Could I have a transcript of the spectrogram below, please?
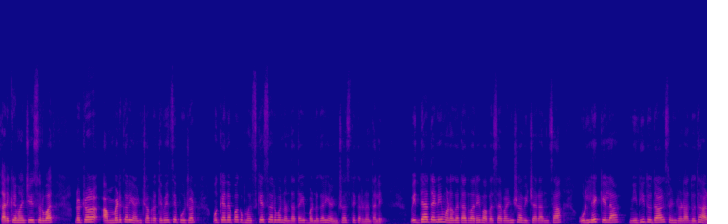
कार्यक्रमाची सुरुवात डॉक्टर आंबेडकर यांच्या प्रतिमेचे पूजन मुख्याध्यापक म्हस्के सर व नंदाताई बंडगर यांच्या हस्ते करण्यात आले. विद्यार्थ्यांनी मनोगताद्वारे बाबासाहेबांच्या विचारांचा उल्लेख केला. निधी दुधाळ संजना दुधाळ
